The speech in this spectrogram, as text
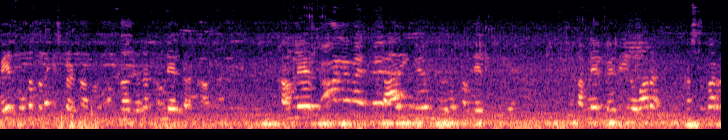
मेन फोकस पता है किस पर रखा हूँ अपना जो है ना थंबनेल पर रखा हूँ थंबनेल सारी गेम जो है थंबनेल की है। थंबनेल बेहतरीन होगा ना कस्टमर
